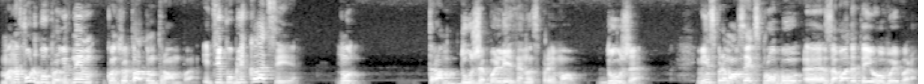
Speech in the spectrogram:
Манафорт був провідним консультантом Трампа. І ці публікації, ну, Трамп дуже болезненно сприймав. Дуже. Він сприймався як спробу е, завадити його виборам.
